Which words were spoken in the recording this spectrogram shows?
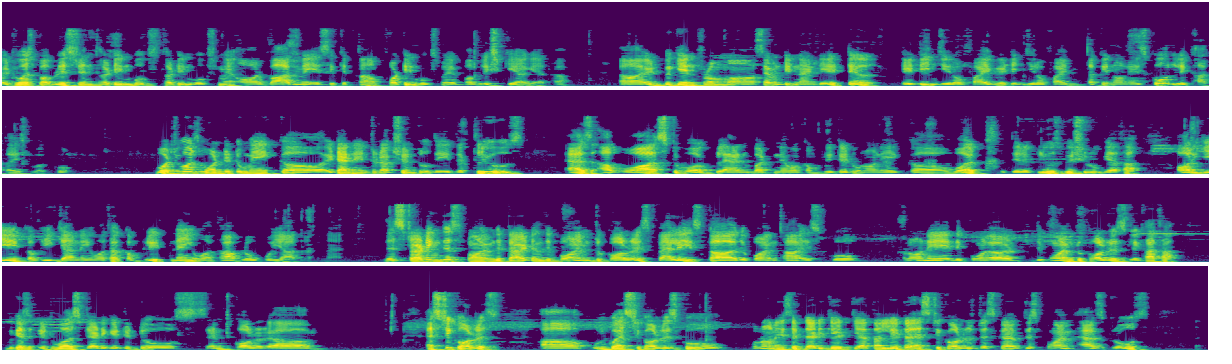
It was published in 13 books 13 books में और बाद में इसे कितना 14 बुक्स में पब्लिश किया गया था। इट बिगेन फ्रॉम 1798 टिल 1805 1805 तक इन्होंने इसको लिखा था इस वर्क को। Wordsworth wanted to make uh, it an introduction to the recluse as a vast work plan but never completed उन्होंने एक वर्क रिक्लूज भी शुरू किया था और ये कभी क्या नहीं हुआ था कंप्लीट नहीं हुआ था आप लोगों को याद रखना है। The starting this poem the title the poem to Coleridge पहले इसका जो पोएम था इसको उन्होंने द पोएम टू कॉलरिस लिखा था it was dedicated to Saint Col uh, S T Coleridge उनको एस टी कॉलरिस को उन्होंने इसे डेडिकेट किया था। Later S T Coleridge describe this poem as growth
